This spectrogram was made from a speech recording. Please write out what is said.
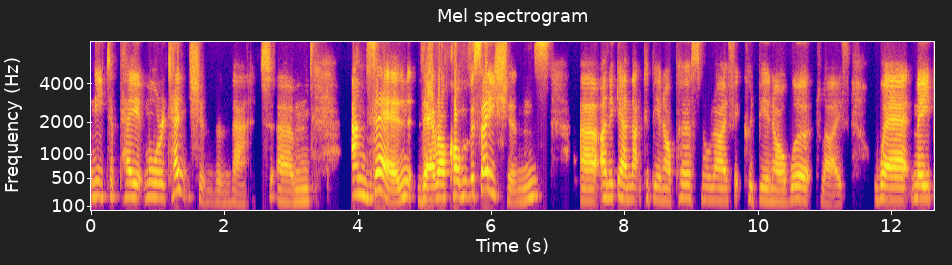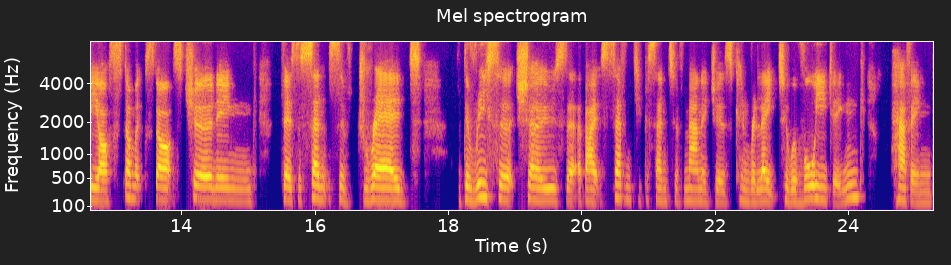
need to pay it more attention than that. Um, and then there are conversations. Uh, and again, that could be in our personal life, it could be in our work life, where maybe our stomach starts churning, there's a sense of dread. The research shows that about 70% of managers can relate to avoiding having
